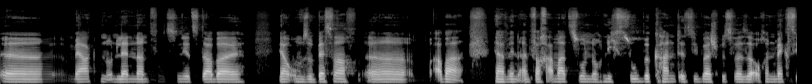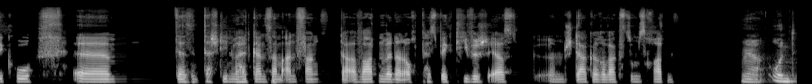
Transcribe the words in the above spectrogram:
äh, Märkten und Ländern funktioniert es dabei ja umso besser. Äh, aber ja, wenn einfach Amazon noch nicht so bekannt ist, wie beispielsweise auch in Mexiko, ähm, da, sind, da stehen wir halt ganz am Anfang. Da erwarten wir dann auch perspektivisch erst ähm, stärkere Wachstumsraten. Ja, und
